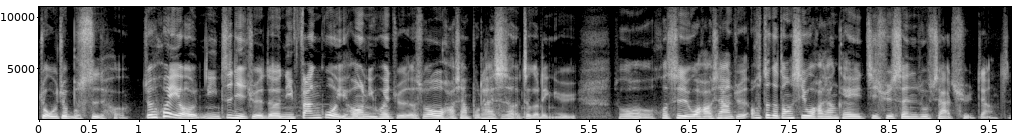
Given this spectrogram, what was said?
就我就不适合，就会有你自己觉得你翻过以后，你会觉得说，我好像不太适合这个领域，说或是我好像觉得哦，这个东西我好像可以继续深入下去，这样子。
